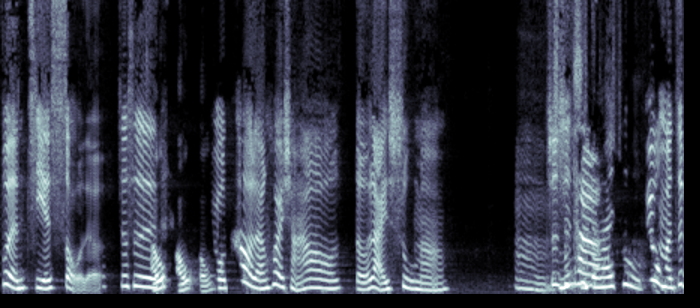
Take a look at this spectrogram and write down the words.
不能接受的，就是哦哦哦，有客人会想要得来速吗？嗯，就是他得来速，因为我们这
